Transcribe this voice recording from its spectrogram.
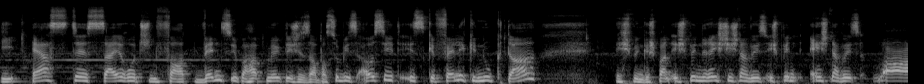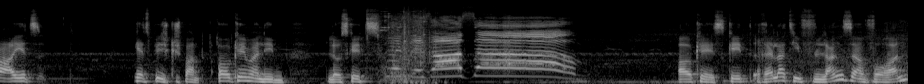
die erste Seilrutschenfahrt, wenn es überhaupt möglich ist. Aber so wie es aussieht, ist gefällig genug da. Ich bin gespannt. Ich bin richtig nervös. Ich bin echt nervös. Boah, jetzt, jetzt bin ich gespannt. Okay, mein Lieben, los geht's. Okay, es geht relativ langsam voran.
